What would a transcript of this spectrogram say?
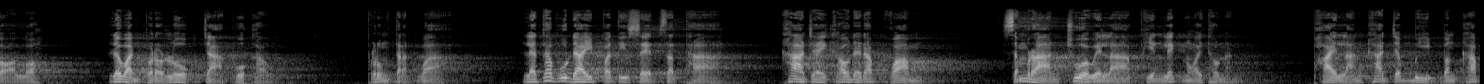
ต่อลอและวันปรโลกจากพวกเขา พระองค์ตรัสว่า และถ้าผู้ใดปฏิเสธศรัทธาข้าจะให้เขาได้รับความสำราญชั่วเวลาเพียงเล็กน้อยเท่านั้น ภายหลังข้าจะบีบบังคับ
